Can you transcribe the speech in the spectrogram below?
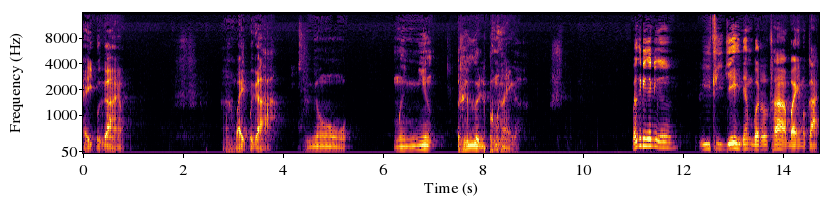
hai pegah ha, baik pegah nyo menyek real pemai ke bagi dengan dia ITJ dan berota baik mekat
